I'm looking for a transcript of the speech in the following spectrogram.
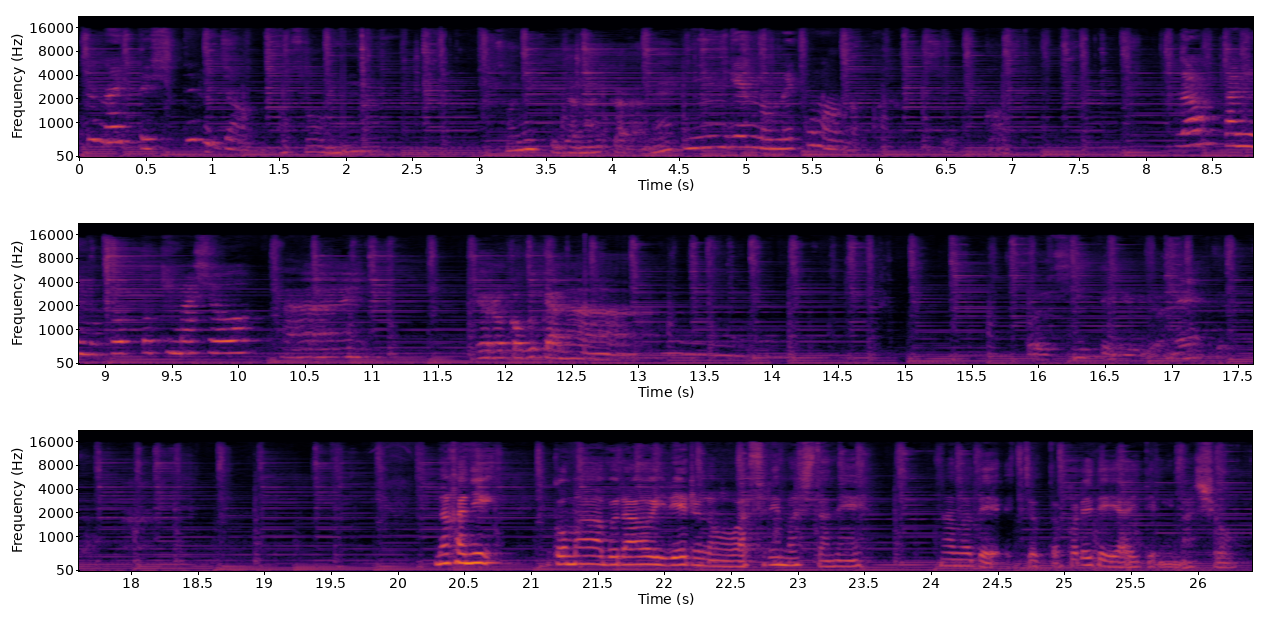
ピード持ってないって知ってるじゃん。あそうね。ソニックじゃないからね。人間の猫なんだかそらランパにも取っときましょう。っかはーい喜ぶかな。美味しいって言うよね。中にごま油を入れるのを忘れましたね。なのでちょっとこれで焼いてみましょう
